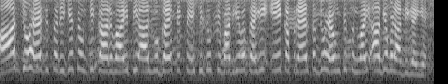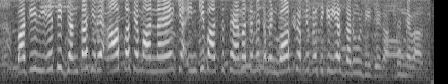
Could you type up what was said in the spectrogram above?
आज जो है जिस तरीके से उनकी कार्रवाई थी, आज वो गए थे, पेशी थी, उसके बाद ये बताया कि एक अप्रैल तक जो है उनकी सुनवाई आगे बढ़ा दी गई है। बाकी ये थी जनता की राय, आपका क्या मानना है? क्या इनकी बात से सहमत है? मैं कमेंट बॉक्स में अपनी प्रतिक्रिया ज़रूर दीजिएगा। धन्यवाद।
